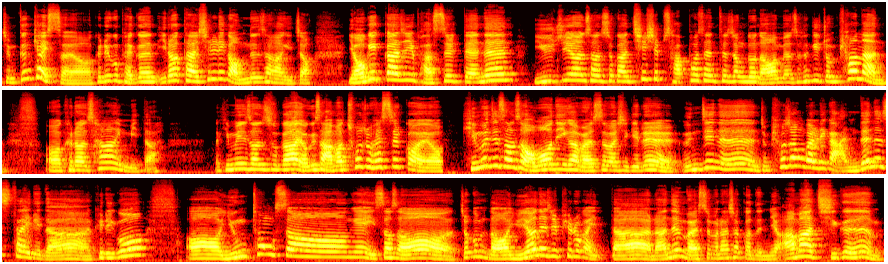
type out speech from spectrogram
좀 끊겨 있어요. 그리고 백은 이렇다 할 실리가 없는 상황이죠. 여기까지 봤을 때는 유주현 선수가 한 74% 정도 나오면서 흑이 좀 편한 어, 그런 상황입니다. 김은지 선수가 여기서 아마 초조했을 거예요. 김은지 선수 어머니가 말씀하시기를 은지는 좀 표정 관리가 안 되는 스타일이다. 그리고 어, 융통성에 있어서 조금 더 유연해질 필요가 있다라는 말씀을 하셨거든요. 아마 지금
